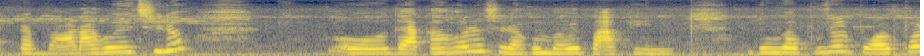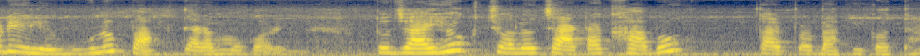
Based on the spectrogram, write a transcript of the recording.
একটা বাড়া হয়েছিল। ও দেখা হলো, সেরকমভাবে পাকেনি। দুর্গা পুজোর পরপরই এই লেবুগুলো পাকতে আরম্ভ করে। তো যাই হোক, চলো চাটা খাব, তারপর বাকি কথা।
